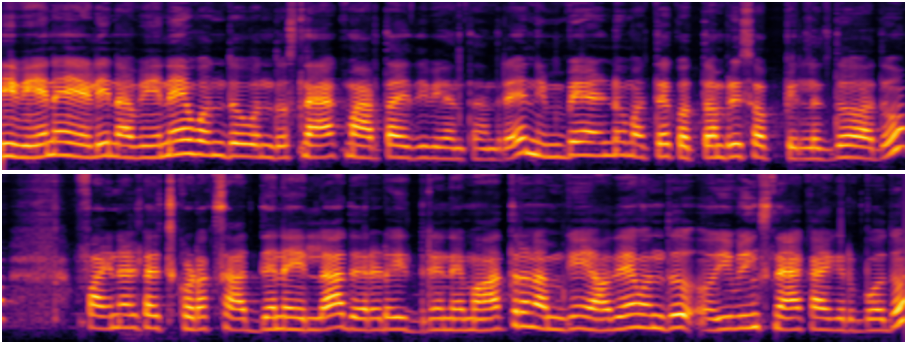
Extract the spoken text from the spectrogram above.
ನೀವೇನೇ ಹೇಳಿ, ನಾವೇನೇ ಒಂದು ಒಂದು ಸ್ನ್ಯಾಕ್ ಮಾಡ್ತಾಯಿದ್ದೀವಿ ಅಂತಂದರೆ, ನಿಂಬೆಹಣ್ಣು ಮತ್ತು ಕೊತ್ತಂಬರಿ ಸೊಪ್ಪಿಲ್ಲದ್ದು ಅದು ಫೈನಲ್ ಟಚ್ ಕೊಡೋಕ್ಕೆ ಸಾಧ್ಯವೇ ಇಲ್ಲ. ಅದೆರಡು ಇದ್ರೇ ಮಾತ್ರ ನಮಗೆ ಯಾವುದೇ ಒಂದು ಈವ್ನಿಂಗ್ ಸ್ನ್ಯಾಕ್ ಆಗಿರ್ಬೋದು.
